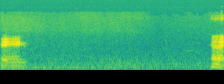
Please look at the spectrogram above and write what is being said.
Okay. Okay. I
